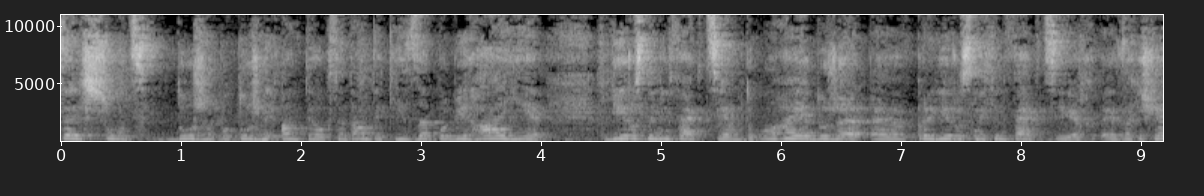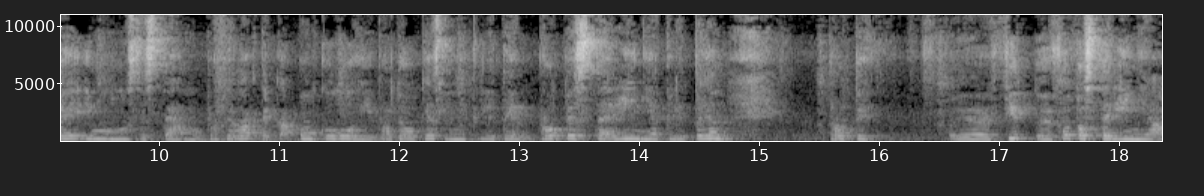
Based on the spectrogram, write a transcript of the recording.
цельшуц, дуже потужний антиоксидант, який запобігає вірусним інфекціям, допомагає дуже е, при вірусних інфекціях, е, захищає імунну систему, профілактика онкології, протиокислення клітин, протистаріння клітин, проти е, фотостаріння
